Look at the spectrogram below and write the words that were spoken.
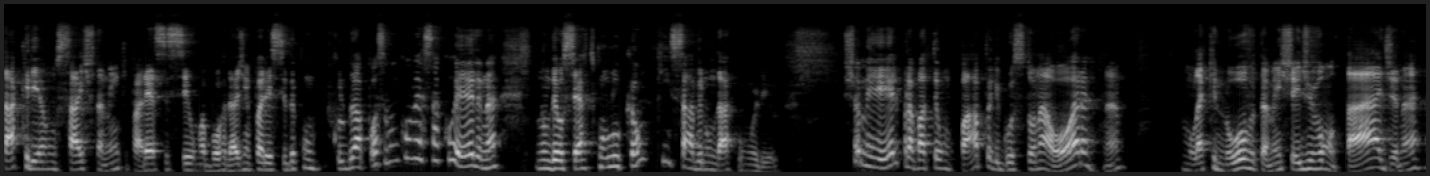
tá criando um site também que parece ser uma abordagem parecida com o Clube da Aposta, vamos conversar com ele, né? Não deu certo com o Lucão, quem sabe não dá com o Murilo. Chamei ele para bater um papo, ele gostou na hora, né? moleque novo também, cheio de vontade, né?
